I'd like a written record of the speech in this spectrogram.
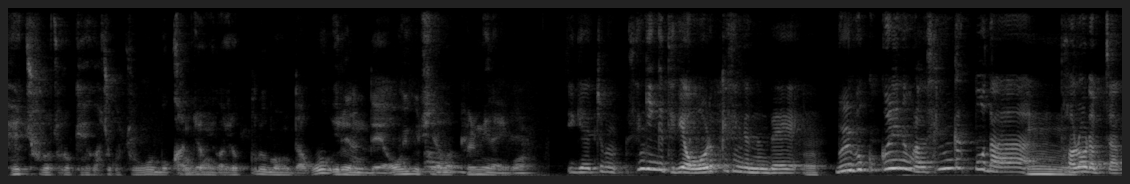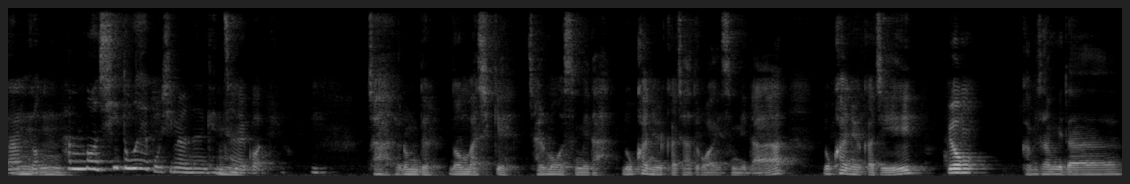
배추로 저렇게 해가지고 저거 뭐 간장이가 이렇게 뿌려 먹는다고 이랬는데 어 이거 진짜 어. 막 별미네 이거 이게 좀 생긴 게 되게 어렵게 생겼는데 응. 물 붓고 끓이는 거라서 생각보다 음. 덜 어렵잖아. 그래서 음, 음. 한번 시도해 보시면 괜찮을 것 같아요. 자, 여러분들 너무 맛있게 잘 먹었습니다. 녹화는 여기까지 하도록 하겠습니다. 녹화는 여기까지 뿅! 감사합니다.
